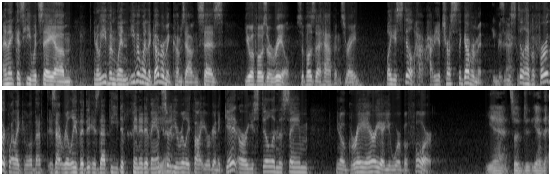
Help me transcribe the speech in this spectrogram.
And then because he would say, um, you know, even when even when the government comes out and says UFOs are real, suppose that happens, right? Mm-hmm well, you still how, how do you trust the government? Exactly. You still have a further question like, well, that is that really the is that the definitive answer yeah. you really thought you were going to get, or are you still in the same, you know, gray area you were before? Yeah. So yeah, the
